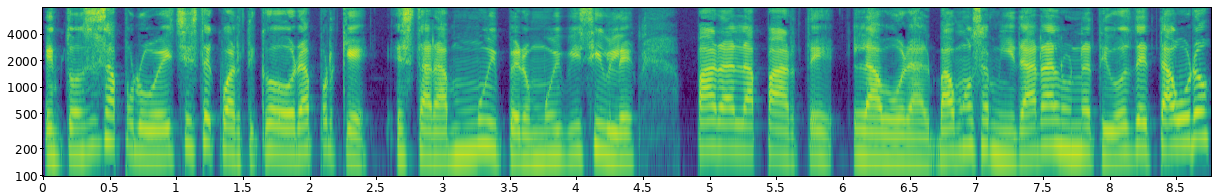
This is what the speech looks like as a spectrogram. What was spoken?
Entonces aproveche este cuartico de hora porque estará muy pero muy visible para la parte laboral. Vamos a mirar a los nativos de Tauro,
